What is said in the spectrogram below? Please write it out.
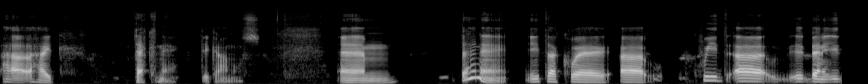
ha, haec tecne dicamus. Um, bene itaque uh, quid uh, bene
